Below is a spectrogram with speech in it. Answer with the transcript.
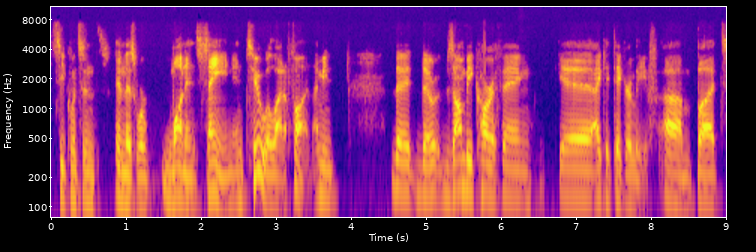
sequences in this were one insane and two a lot of fun. I mean, the the zombie car thing, yeah, I could take or leave, um, but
